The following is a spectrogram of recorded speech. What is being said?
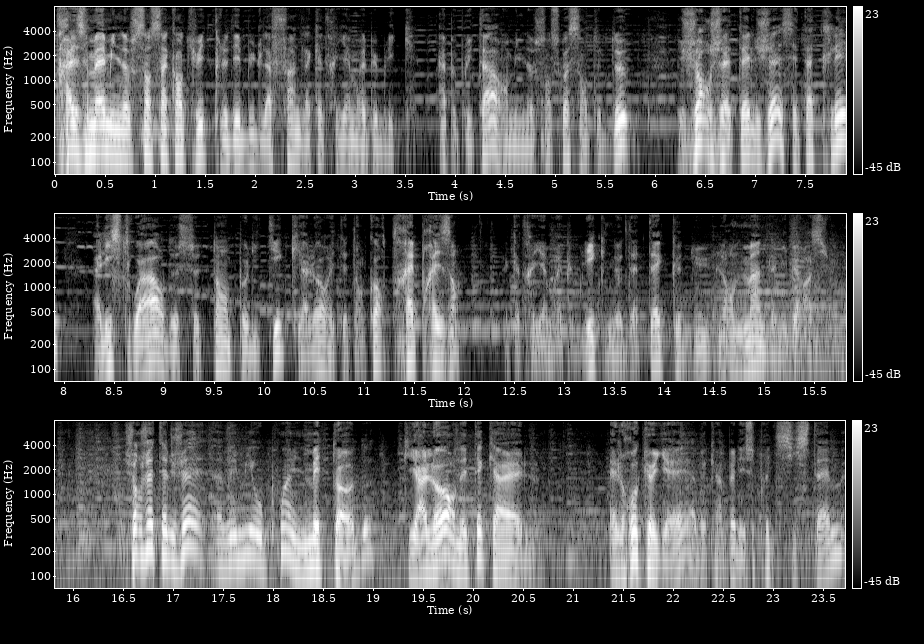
13 mai 1958, le début de la fin de la quatrième République. Un peu plus tard, en 1962, Georgette Elget s'est attelée à l'histoire de ce temps politique qui alors était encore très présent. La quatrième République ne datait que du lendemain de la libération. Georgette Elget avait mis au point une méthode qui alors n'était qu'à elle. Elle recueillait, avec un bel esprit de système,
